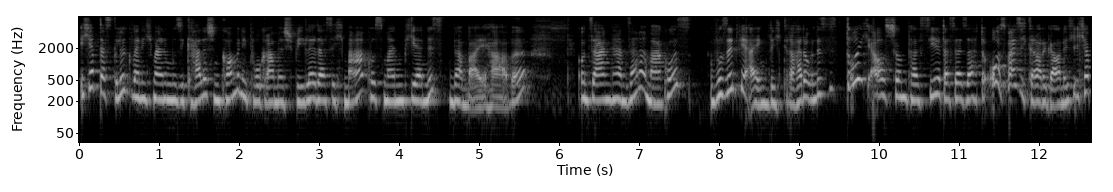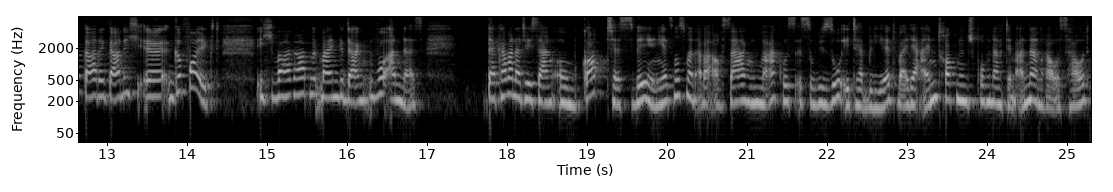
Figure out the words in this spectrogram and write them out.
Ich habe das Glück, wenn ich meine musikalischen Comedy-Programme spiele, dass ich Markus, meinen Pianisten, dabei habe und sagen kann, sag mal Markus, wo sind wir eigentlich gerade? Und es ist durchaus schon passiert, dass er sagte, oh, das weiß ich gerade gar nicht. Ich habe gerade gar nicht äh, gefolgt. Ich war gerade mit meinen Gedanken woanders. da kann man natürlich sagen, um Gottes Willen. Jetzt muss man aber auch sagen, Markus ist sowieso etabliert, weil der einen trockenen Spruch nach dem anderen raushaut.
